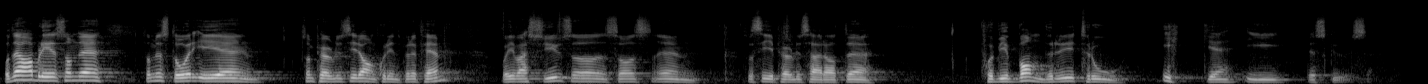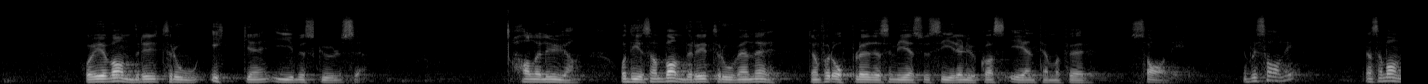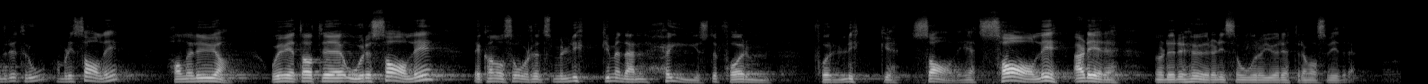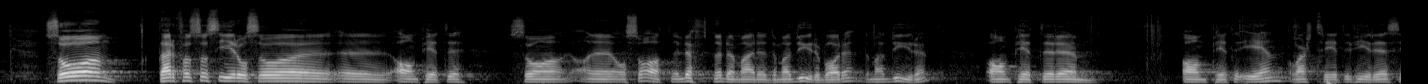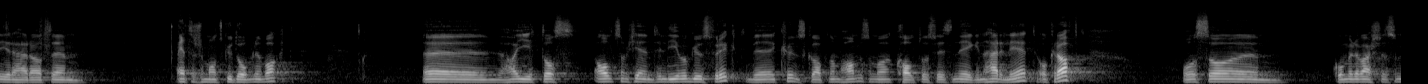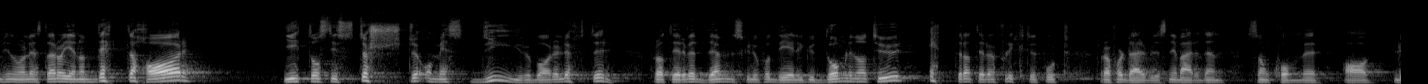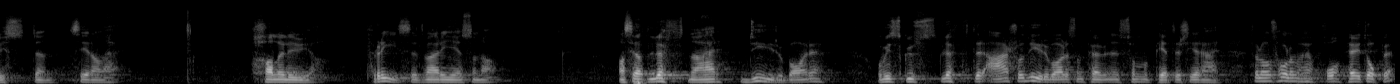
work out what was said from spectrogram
Og da blir det som det, som det står i som Paulus sier i 2. Korinterbrev 5, og i vers 7 så, så, eh, så, sier Paulus her at eh, For vi vandrer i tro, ikke i beskuelse. For vi vandrer i tro, ikke i beskuelse. Halleluja. Og de som vandrer i tro, venner, de får oppleve det som Jesus sier i Lukas 1, 45. Salig. Du blir salig. Den som vandrer i tro, han blir salig. Halleluja. Og vi vet at eh, ordet 'salig' det kan også oversettes med 'lykke', men det er den høyeste form for lykke, salighet. Salig er dere når dere hører disse ord og gjør etter dem osv. Så, så derfor så sier også eh, 2. Peter så eh, også at løftene de er, de er, dyrebare. De er dyre. 2. Peter, eh, 2. Peter 1, vers 3-4 sier her at eh, ettersom Hans guddommelige makt eh, har gitt oss alt som tjener til liv og Guds frykt, ved kunnskapen om Ham som har kalt oss ved sin egen herlighet og kraft. Og så eh, kommer det verset som vi nå har lest der. Og gjennom dette har gitt oss de største og mest dyrebare løfter for at dere ved dem skulle få del i guddommelig natur etter at dere har flyktet bort fra fordervelsen i verden, som kommer av lysten, sier han her. Halleluja. Priset være Jesu navn. Han sier at løftene er dyrebare. Og hvis Guds løfter er så dyrebare som Peter sier her, så la oss holde dem høyt oppe.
